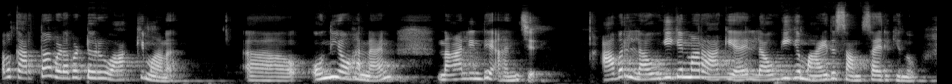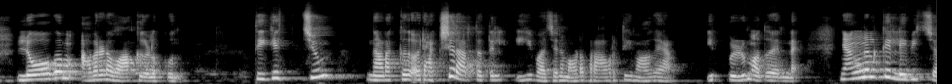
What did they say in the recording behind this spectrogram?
അപ്പോൾ കർത്താവ് ഇടപെട്ട ഒരു വാക്യമാണ് ഒന്ന് യോഹന്നാൻ നാലിന്റെ അഞ്ച്. അവർ ലൗകികന്മാരാക്കിയാൽ ലൗകികമായത് സംസാരിക്കുന്നു. ലോകം അവരുടെ വാക്കുകൾക്കുന്നു തികച്ചും നടക്കുന്ന ഒരക്ഷരാർത്ഥത്തിൽ ഈ വചനം അവിടെ പ്രാവർത്തികമാകുകയാണ്. ഇപ്പോഴും അതുതന്നെ ഞങ്ങൾക്ക് ലഭിച്ച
